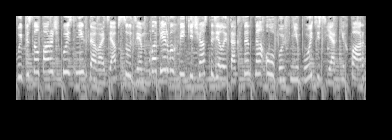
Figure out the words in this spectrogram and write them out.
выписал парочку из них, давайте обсудим. Во-первых, Вики часто делает акцент на обувь, не бойтесь ярких пар,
